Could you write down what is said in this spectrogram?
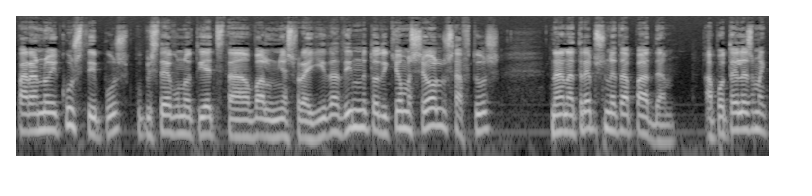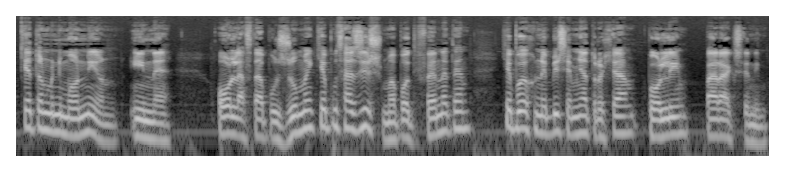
παρανοϊκούς τύπους που πιστεύουν ότι έτσι θα βάλουν μια σφραγίδα, δίνουν το δικαίωμα σε όλους αυτούς να ανατρέψουν τα πάντα. Αποτέλεσμα και των μνημονίων είναι όλα αυτά που ζούμε και που θα ζήσουμε από ό,τι φαίνεται και που έχουν μπει σε μια τροχιά πολύ παράξενη.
